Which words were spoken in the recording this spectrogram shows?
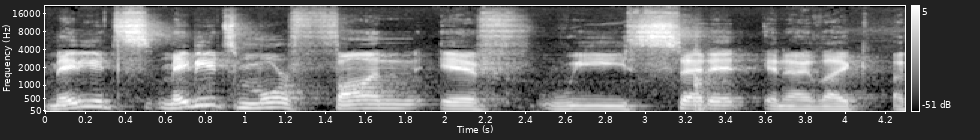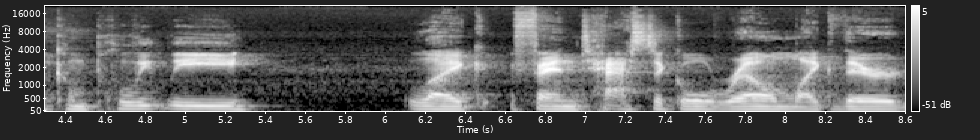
maybe it's maybe it's more fun if we set it in a like a completely like fantastical realm like they're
